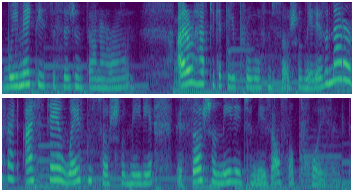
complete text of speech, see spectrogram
We make these decisions on our own. I don't have to get the approval from social media. As a matter of fact, I stay away from social media because social media to me is also poison.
